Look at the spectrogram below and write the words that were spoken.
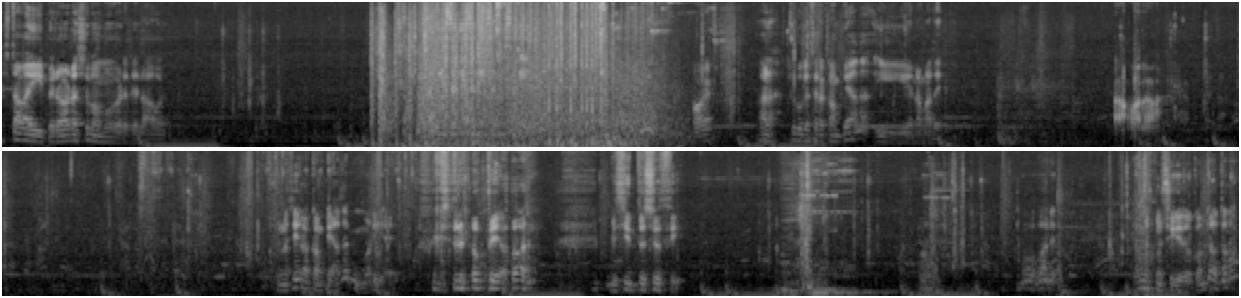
Estaba ahí, pero ahora se va a mover de lado. Eh. Hala, tuve que hacer la campeada y la maté. Ah, vale, Si no hacía la campeada me moría, eh. que es lo peor. Me siento sucio. vale. Hemos conseguido el contrato, ¿no?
